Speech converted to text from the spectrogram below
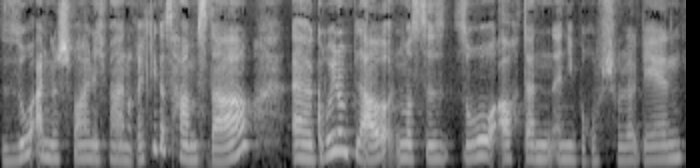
so angeschwollen, ich war ein richtiges Hamster, äh, grün und blau und musste so auch dann in die Berufsschule gehen.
